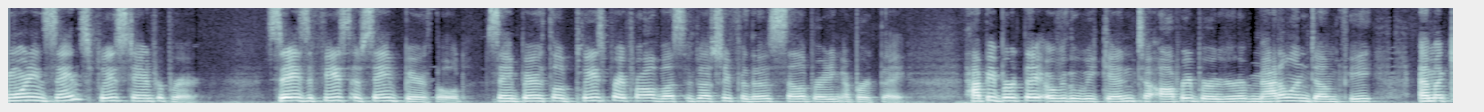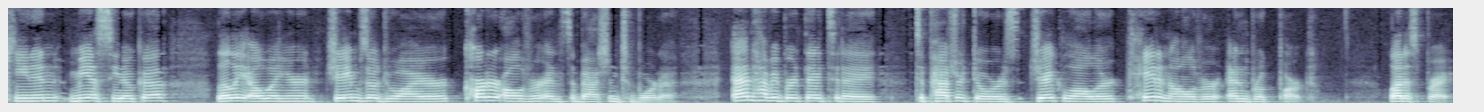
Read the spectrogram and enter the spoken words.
morning, Saints. Please stand for prayer. Today is the feast of St. Berthold. St. Berthold, please pray for all of us, especially for those celebrating a birthday. Happy birthday over the weekend to Aubrey Berger, Madeline Dunphy, Emma Keenan, Mia Sioka, Lily Elwanger, James O'Dwyer, Carter Oliver, and Sebastian Taborda. And happy birthday today to Patrick Doors, Jake Lawler, Caden Oliver, and Brooke Park. Let us pray. In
